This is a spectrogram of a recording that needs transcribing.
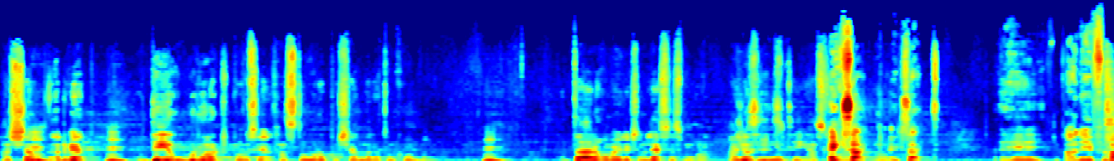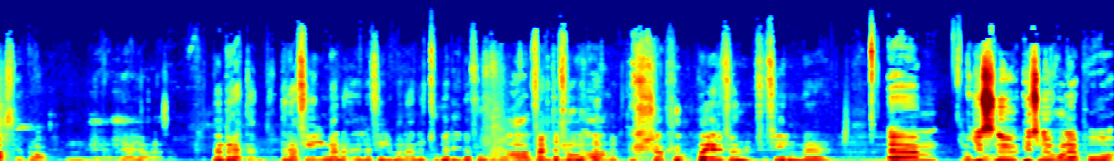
Han kände, Mm. ja, du vet. Mm. Och det är oerhört provocerande. Han står upp och känner att hon kommer. Mm. Och där har man ju liksom less is more. Han gör Precis. ingenting. Han står Exakt, upp. Ja. exakt. Det är, ja, det är förbaskat bra, Mm. det, jag gör alltså. Men berätta, den här filmen, eller filmerna, nu tog jag dina frågor här. vi- Faktafrågor. Ja, kör på. Vad är det för, för filmer? Låt just, på. nu, just nu håller jag på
